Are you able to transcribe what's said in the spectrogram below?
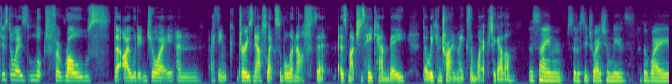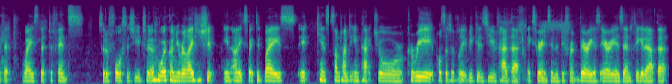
just always looked for roles that I would enjoy. And I think Drew's now flexible enough that as much as he can be, that we can try and make them work together. The same sort of situation with the way that ways that defence sort of forces you to work on your relationship in unexpected ways, it can sometimes impact your career positively because you've had that experience in the different various areas and figured out that,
